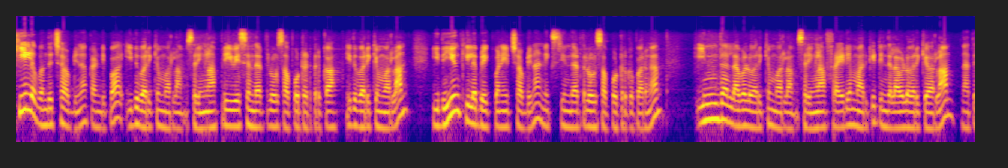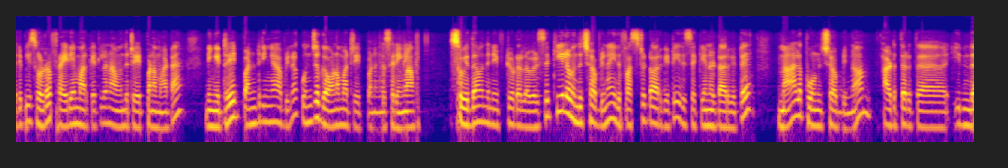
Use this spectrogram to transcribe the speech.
கீழே வந்துச்சு அப்படின்னா கண்டிப்பாக இது வரைக்கும் வரலாம். சரிங்களா? ப்ரீவியஸ் இந்த இடத்துல ஒரு சப்போர்ட் எடுத்திருக்கா? இது வரைக்கும் வரலாம். இதையும் கீழே பிரேக் பண்ணிடுச்சு அப்படின்னா நெக்ஸ்ட் இந்த இடத்துல ஒரு சப்போர்ட் இருக்குது பாருங்கள் இந்த லெவல் வரைக்கும் வரலாம். சரிங்களா? ஃப்ரைடே மார்க்கெட் இந்த லெவல் வரைக்கும் வரலாம். நான் திருப்பி சொல்கிறேன் ஃப்ரைடே மார்க்கெட்டில் நான் வந்து ட்ரேட் பண்ண மாட்டேன். நீங்கள் ட்ரேட் பண்ணுறீங்க அப்படின்னா கொஞ்சம் கவனமாக ட்ரேட் பண்ணுங்கள் சரிங்களா? ஸோ இதான் வந்து நிஃப்டியோட லெவல்ஸ் கீழே வந்துச்சு அப்படின்னா இது ஃபஸ்ட்டு டார்கெட்டு இது செகண்ட் டார்கெட்டு மேலே போணுச்சு அப்படின்னா அடுத்தடுத்த இந்த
